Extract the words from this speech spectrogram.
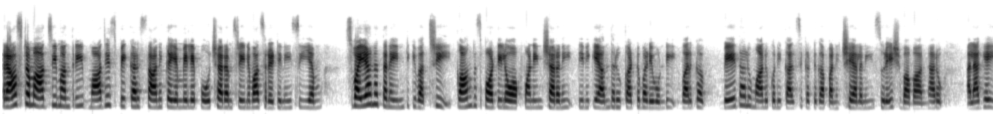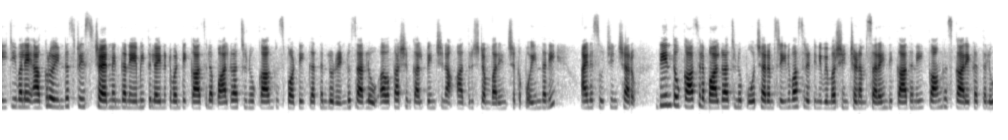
రాష్ట్ర మాజీ మంత్రి మాజీ స్పీకర్ స్థానిక ఎమ్మెల్యే పోచారం శ్రీనివాసరెడ్డిని సీఎం స్వయాన తన ఇంటికి వచ్చి కాంగ్రెస్ పార్టీలో ఆహ్వానించారని దీనికి అందరూ కట్టుబడి ఉండి వర్గ భేదాలు మానుకొని కలిసికట్టుగా పనిచేయాలని సురేష్ బాబా అన్నారు. అలాగే ఇటీవలే అగ్రో ఇండస్ట్రీస్ చైర్మన్గా నియమితులైనటువంటి కాసుల బాలరాజును కాంగ్రెస్ పార్టీ గతంలో రెండుసార్లు అవకాశం కల్పించిన అదృష్టం భరించకపోయిందని ఆయన సూచించారు. దీంతో కాసుల బాలరాజును పోచారం శ్రీనివాసరెడ్డిని విమర్శించడం సరైంది కాదని కాంగ్రెస్ కార్యకర్తలు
